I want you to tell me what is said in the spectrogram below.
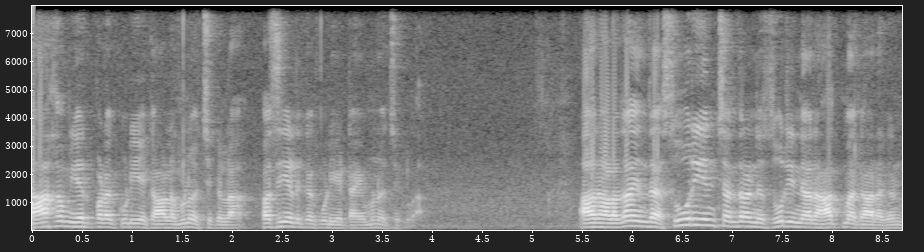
தாகம் ஏற்படக்கூடிய காலம்னு வச்சுக்கலாம் பசி எடுக்கக்கூடிய டைம்னு வச்சுக்கலாம். அதனால தான் இந்த சூரியன் சந்திரன் சூரியன் யார்? ஆத்மகாரகன்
